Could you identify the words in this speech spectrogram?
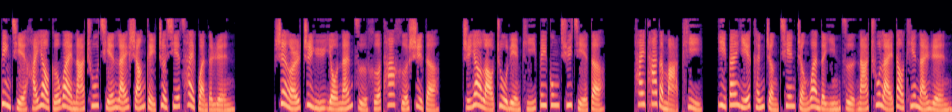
并且还要格外拿出钱来赏给这些菜馆的人。甚而至于有男子和他合适的，只要老住脸皮卑躬屈节的，拍他的马屁。一般也肯整千整万的银子拿出来倒贴男人，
